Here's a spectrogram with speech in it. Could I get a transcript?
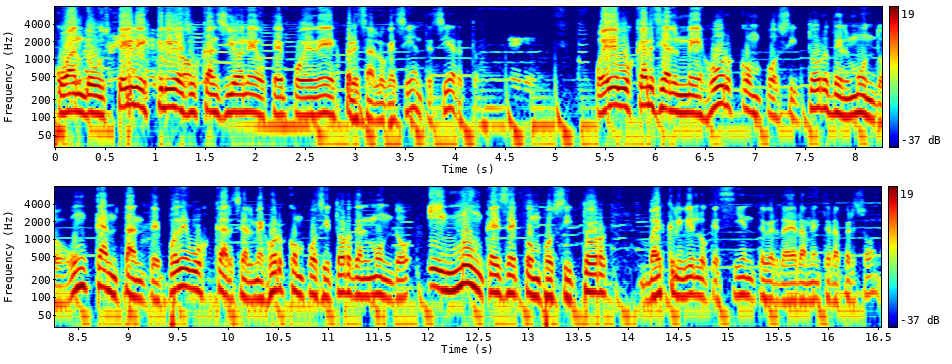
Cuando usted escribe sus canciones, usted puede expresar lo que siente, ¿cierto? Puede buscarse al mejor compositor del mundo. Un cantante puede buscarse al mejor compositor del mundo y nunca ese compositor va a escribir lo que siente verdaderamente la persona.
